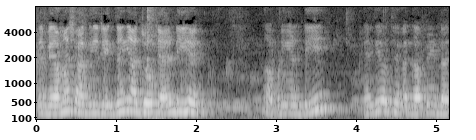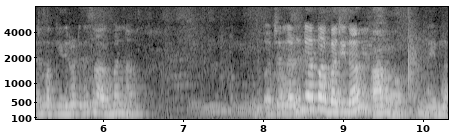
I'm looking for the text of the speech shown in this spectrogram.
ਤੇ ਵਿਆਹਾਂ ਸ਼ਾਦੀਆਂ 'ਚ ਇਦਾਂ ਹੀ ਅੱਜ ਉਹ ਕਹਿਣ ਦੀ ਹੈ ਆਪਣੀ ਆਂਟੀ ਕਹਿੰਦੀ ਉੱਥੇ ਲੱਗਾ ਪਿੰਡਾਂ 'ਚ ਮੱਕੀ ਦੀ ਰੋਟੀ ਤੇ ਸਾਗ ਬਣਨਾ। ਉਹ ਚੱਲਣ ਡਿਆ ਬਾਬਾ ਜੀ ਦਾ? ਆਹੋ। ਮੇਲਾ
